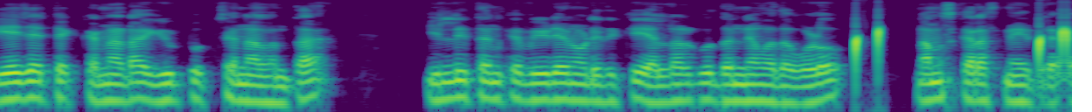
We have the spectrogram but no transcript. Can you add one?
A J tech Kannada YouTube channel ಅಂತ. ಇಲ್ಲಿ ತನಕ ವಿಡಿಯೋ ನೋಡಿದ್ದಕ್ಕೆ ಎಲ್ಲರಿಗೂ ಧನ್ಯವಾದಗಳು. ನಮಸ್ಕಾರ ಸ್ನೇಹಿತರೆ.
